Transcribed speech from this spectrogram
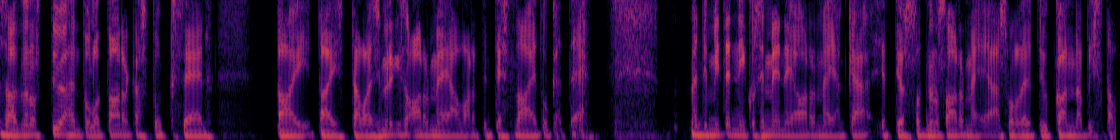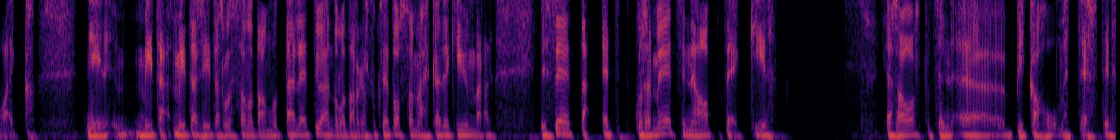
sä oot menossa työhön tulo tarkastukseen tai, tai sitten esimerkiksi armeijaa varten testataan etukäteen Mä en tiedä, miten niin se menee armeijan, että jos olet menossa armeijaan ja sulla löytyy kannabista vaikka, niin mitä, mitä siitä sulle sanotaan, mutta täällä ei työhöntulotarkastuksia, tuossa mä ehkä jotenkin ymmärrän. Niin se, että, että kun sä meet sinne apteekkiin ja sä ostat sen ö, pikahuumetestin,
